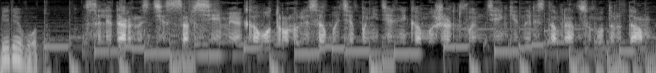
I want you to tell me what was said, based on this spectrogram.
Перевод. В солидарности со всеми, кого тронули события понедельника, мы жертвуем деньги на реставрацию Нотр-Дам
